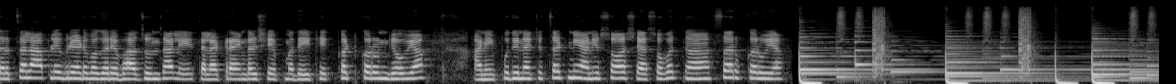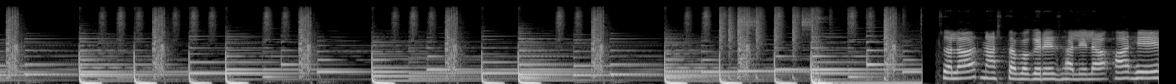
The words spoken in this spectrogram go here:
तर चला आपले ब्रेड वगैरे भाजून झाले. त्याला ट्रायंगल शेपमध्ये इथे कट करून घेऊया. आणि पुदिन्याची चटणी आणि सॉस यासोबत सर्व करूया. चला नाश्ता वगैरे झालेला आहे.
